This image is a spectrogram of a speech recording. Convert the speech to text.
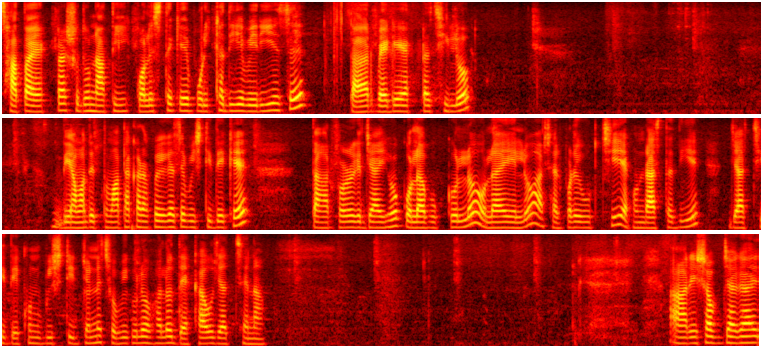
ছাতা একটা শুধু নাতি কলেজ থেকে পরীক্ষা দিয়ে বেরিয়েছে, তার ব্যাগে একটা ছিল। দিয়ে আমাদের তো মাথা খারাপ হয়ে গেছে বৃষ্টি দেখে। তারপরে যাই হোক, ওলা বুক করল ওলায় এলো, আসার পরে উঠছি, এখন রাস্তা দিয়ে যাচ্ছি। দেখুন বৃষ্টির জন্য ছবিগুলো ভালো দেখাও যাচ্ছে না। আর এসব জায়গায়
